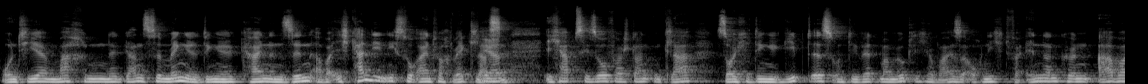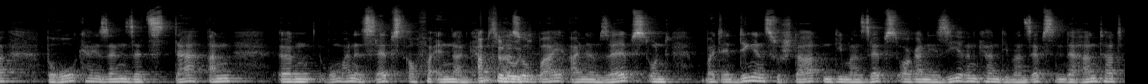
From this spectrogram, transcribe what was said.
und hier machen eine ganze Menge Dinge keinen Sinn, aber ich kann die nicht so einfach weglassen. Ja. Ich habe sie so verstanden, klar, solche Dinge gibt es und die wird man möglicherweise auch nicht verändern können, aber Büro Kaizen setzt da an, ähm, wo man es selbst auch verändern kann. Absolut. Also bei einem selbst und bei den Dingen zu starten, die man selbst organisieren kann, die man selbst in der Hand hat,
